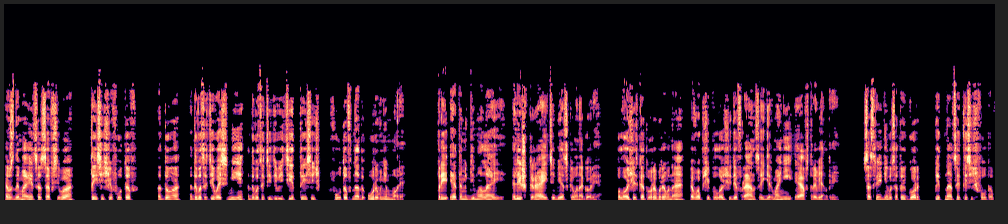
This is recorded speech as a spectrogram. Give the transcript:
вздымается со всего тысячи футов до 28-29 тысяч футов над уровнем моря. При этом Гималаи – лишь край Тибетского Нагорья, площадь которого равна в общей площади Франции, Германии и Австро-Венгрии, со средней высотой гор 15 тысяч футов.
